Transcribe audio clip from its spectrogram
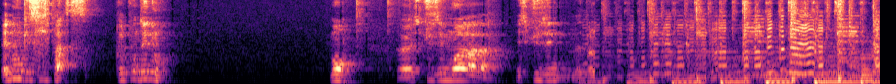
Edmond, qu'est-ce qui se passe? Répondez-nous. Bon, euh, excusez-moi, excusez... moi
